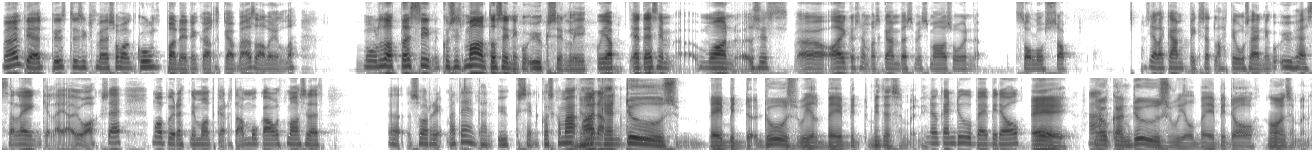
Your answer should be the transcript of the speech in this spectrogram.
Mä en tiedä, että pystyisikö meidän saman kumppanini kanssa käymään salilla. Mulla saattaisi, kun siis mä oon tosi niinku yksin liikkuja. Et esim. Mua on siis äh, aikaisemmassa kämpässä, missä mä asuin solussa, siellä kämppikset lähti usein niinku yhdessä lenkillä ja juoksee. Mua pyydettiin monta kertaa mukaan, mutta mä oon silleen, että sori, mä teen tän yksin, koska mä aina... do's, baby, do's will baby, miten se meni? No can do, baby doll. Ei, Häh? no can do's will baby doll, noin se meni.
